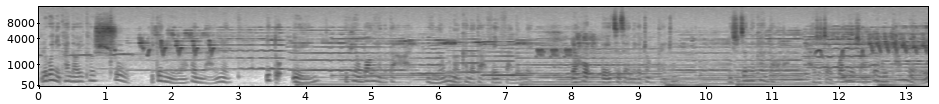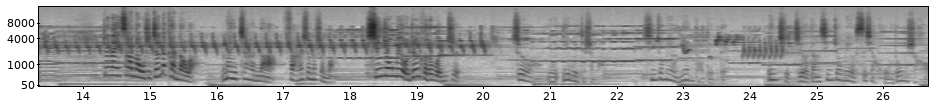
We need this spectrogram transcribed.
如果你看到一棵树、一个女人或男人、一朵云、一片汪洋的大海，你能不能看到它非凡的美，然后维持在那个状态中？你是真的看到了，还是在观念上认为它美？在那一刹那，我是真的看到了。那一刹那发生了什么？心中没有任何的文字，这又意味着什么？心中没有念头，对不对？因此，只有当心中没有思想活动的时候，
